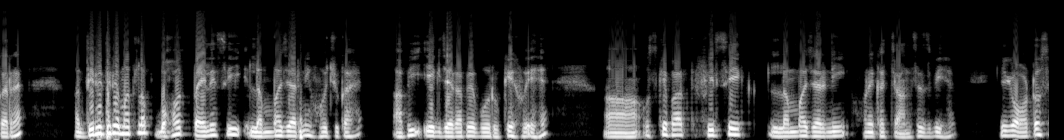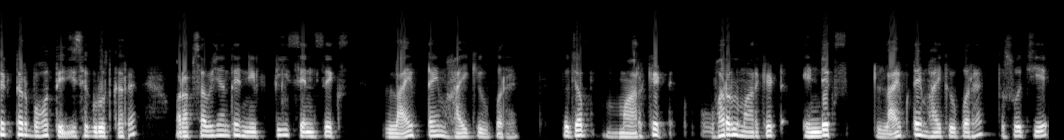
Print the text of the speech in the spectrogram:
कर रहा है. धीरे धीरे मतलब बहुत पहले से लंबा जर्नी हो चुका है. अभी एक जगह पे वो रुके हुए हैं. उसके बाद फिर से एक लंबा जर्नी होने का चांसेस भी है, क्योंकि ऑटो सेक्टर बहुत तेज़ी से ग्रोथ कर रहा है. और आप सभी जानते हैं निफ्टी सेंसेक्स लाइफ टाइम हाई के ऊपर है। तो जब market overall market index lifetime high के ऊपर है तो सोचिए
